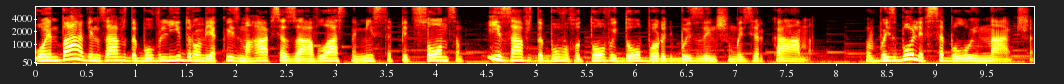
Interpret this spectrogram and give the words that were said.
У НБА він завжди був лідером, який змагався за власне місце під сонцем, і завжди був готовий до боротьби з іншими зірками. В бейсболі все було інакше.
